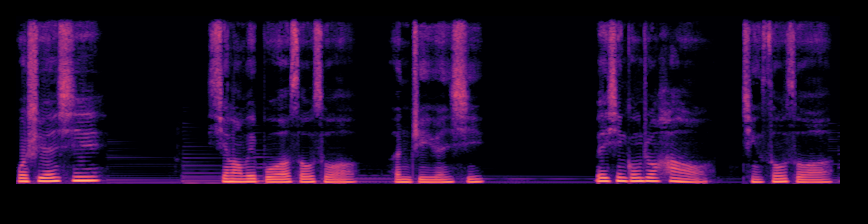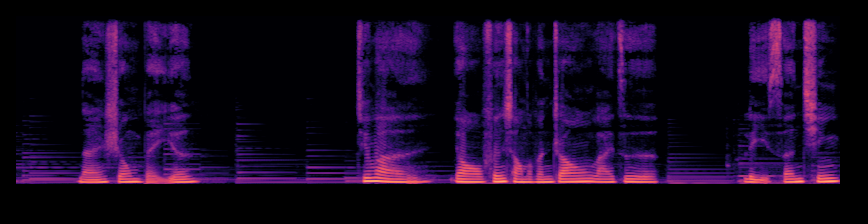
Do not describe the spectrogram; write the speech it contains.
我是袁熙，新浪微博搜索 “ng 袁熙”，微信公众号请搜索“南生北烟”。今晚要分享的文章来自李三清。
